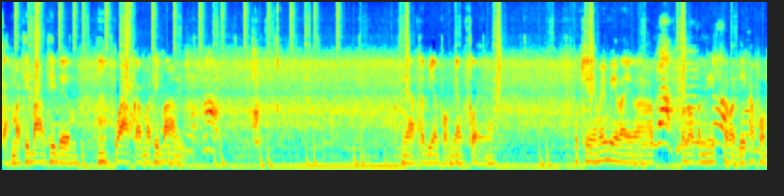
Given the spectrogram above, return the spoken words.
กลับมาที่บ้านที่เดิม ว่ากลับมาที่บ้านเนี่ยทะเบียนผมยังสวยโอเคไม่มีอะไรนะครับสำหรับวันนี้สวัสดีครับผม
